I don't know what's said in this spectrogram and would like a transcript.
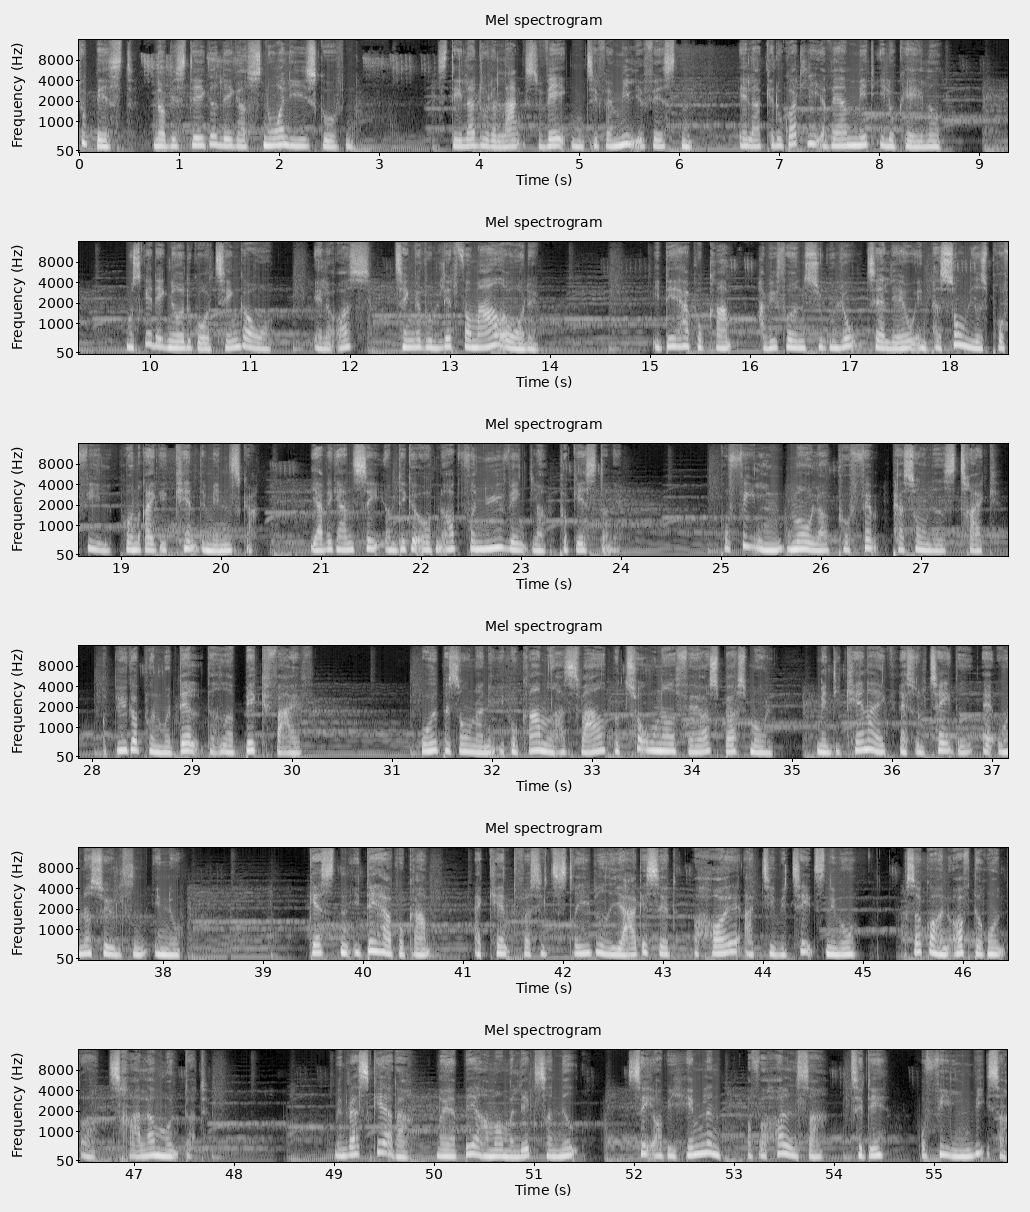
Du bedst, når bestikket ligger snorlige i skuffen? Stiller du dig langs væggen til familiefesten, eller kan du godt lide at være midt i lokalet? Måske er det ikke noget, du går og tænker over, eller også tænker du lidt for meget over det. I det her program har vi fået en psykolog til at lave en personlighedsprofil på en række kendte mennesker. Jeg vil gerne se, om det kan åbne op for nye vinkler på gæsterne. Profilen måler på fem personlighedstræk og bygger på en model, der hedder Big Five. Hovedpersonerne i programmet har svaret på 240 spørgsmål, men de kender ikke resultatet af undersøgelsen endnu. Gæsten i det her program er kendt for sit stribede jakkesæt og høje aktivitetsniveau, og så går han ofte rundt og træller muntert. Men hvad sker der, når jeg beder ham om at lægge sig ned, se op i himlen og forholde sig til det, profilen viser?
